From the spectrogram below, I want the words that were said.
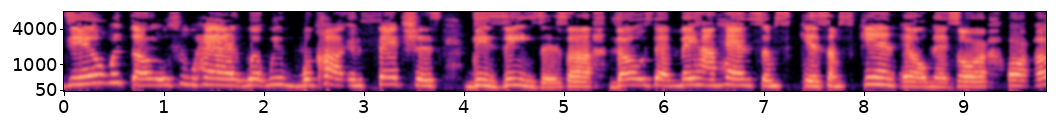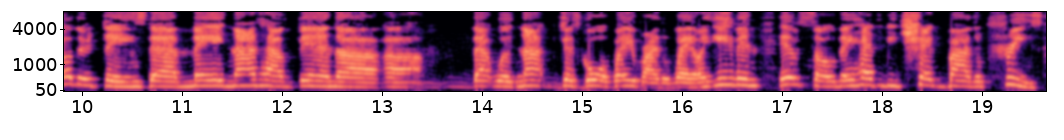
deal with those who had what we would call infectious diseases, uh, those that may have had some skin, some skin ailments or, or other things that may not have been, uh, um, that would not just go away right away. Or even if so, they had to be checked by the priest.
